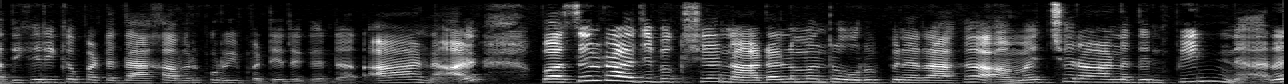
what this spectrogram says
அதிகரிக்கப்பட்டதாக அவர் குறிப்பிட்டிருக்கின்றார். ஆனால் பசில் ராஜபக்ஷ நாடாளுமன்ற உறுப்பினராக அமைச்சரானதன் பின்னர்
